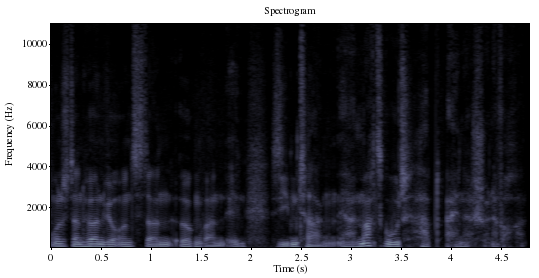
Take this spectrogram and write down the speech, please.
und dann hören wir uns dann irgendwann in sieben Tagen. Ja, macht's gut, habt eine schöne Woche.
